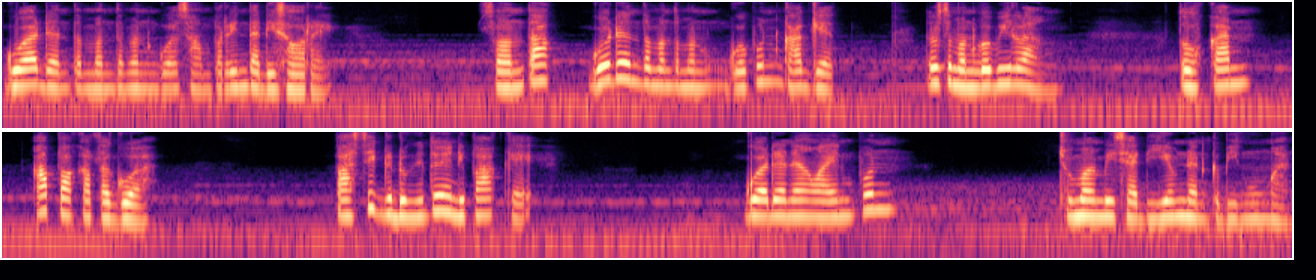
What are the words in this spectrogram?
gue dan teman-teman gue samperin tadi sore. Sontak, gue dan teman-teman gue pun kaget. Terus teman gue bilang, tuh kan, apa kata gue? Pasti gedung itu yang dipakai. Gue dan yang lain pun cuman bisa diem dan kebingungan.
